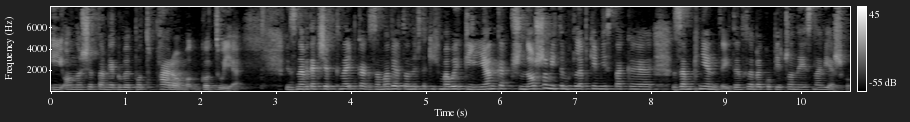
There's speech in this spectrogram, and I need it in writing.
i ono się tam jakby pod parą gotuje. Więc nawet jak się w knajpkach zamawia, to one w takich małych gliniankach przynoszą i tym chlebkiem jest tak e, zamknięty i ten chlebek upieczony jest na wierzchu.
